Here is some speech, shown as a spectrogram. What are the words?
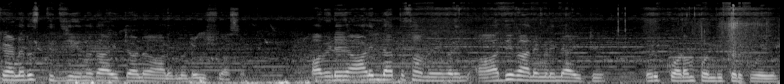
കിണർ സ്ഥിതി ചെയ്യുന്നതായിട്ടാണ് ആളുകളുടെ വിശ്വാസം. അവിടെ ആളില്ലാത്ത സമയങ്ങളിൽ ആദ്യകാലങ്ങളിലായിട്ട് ഒരു കുടം പൊന്തിക്കെടുക്കുകയും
